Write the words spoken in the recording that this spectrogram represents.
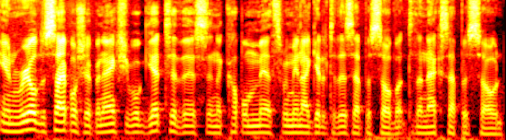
in real discipleship, and actually we'll get to this in a couple myths. We may not get it to this episode, but to the next episode.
